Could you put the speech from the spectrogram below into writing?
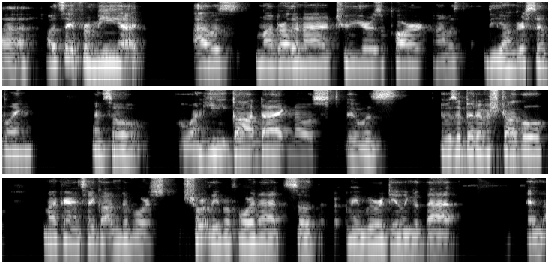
uh, I would say for me, I, I was, my brother and I are two years apart, and I was the younger sibling. And so when he got diagnosed, it was, it was a bit of a struggle. My parents had gotten divorced shortly before that. So, I mean, we were dealing with that and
